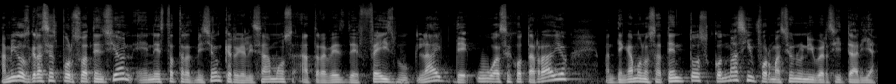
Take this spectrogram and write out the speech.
Amigos, gracias por su atención en esta transmisión que realizamos a través de Facebook Live de UACJ Radio. Mantengámonos atentos con más información universitaria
